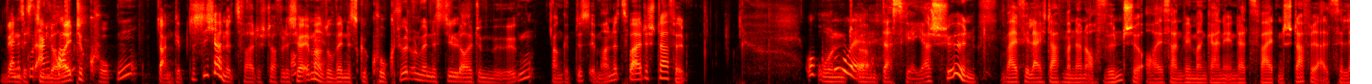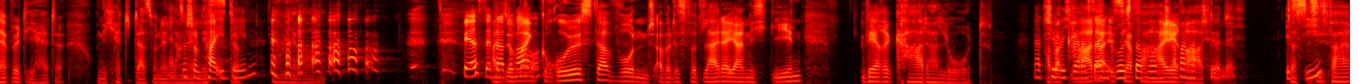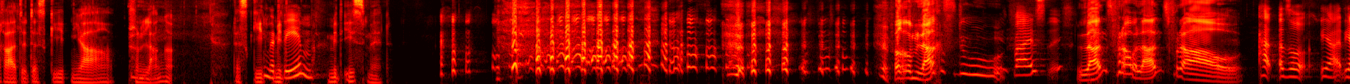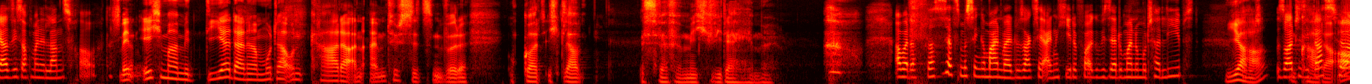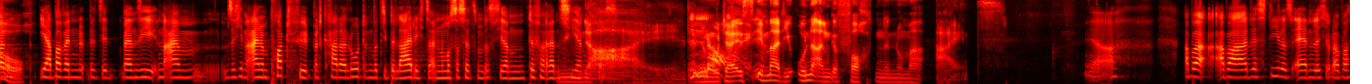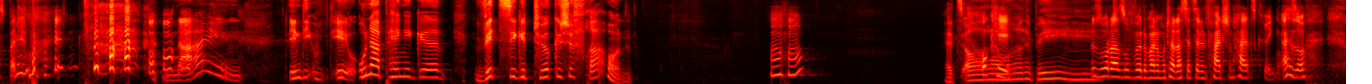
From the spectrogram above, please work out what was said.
Wenn, es das gut die ankommt? Leute gucken, dann gibt es sicher eine zweite Staffel. Ist ja immer so, wenn es geguckt wird und wenn es die Leute mögen, dann gibt es immer eine zweite Staffel. Oh, cool. Und ähm, das wäre ja schön, weil vielleicht darf man dann auch Wünsche äußern, wenn man gerne in der zweiten Staffel als Celebrity hätte. Und ich hätte da so eine Hättest lange du schon ein paar. Ideen? Oh ja. Wer ist denn Also da mein drauf? größter Wunsch, aber das wird leider ja nicht gehen, wäre Kaderlot. Natürlich wäre das sein ist ja größter Wunsch, aber verheiratet. natürlich. Ist das sie? sie ist verheiratet, das geht ja schon lange. Das geht Mit, mit, wem? mit Ismet. Warum lachst du? Ich weiß nicht. Landsfrau, Landsfrau. Also, ja, ja, sie ist auch meine Landsfrau. Wenn ich mal mit dir, deiner Mutter und Kader an einem Tisch sitzen würde, oh Gott, ich glaube, es wäre für mich wie der Himmel. Aber das, das ist jetzt ein bisschen gemein, weil du sagst ja eigentlich jede Folge, wie sehr du meine Mutter liebst. Ja, Sollte und sie Kader das hören, auch. ja, aber wenn, sie- wenn sie in einem, sich in einem Pott fühlt mit Kaderlot, dann wird sie beleidigt sein. Du musst das jetzt ein bisschen differenzieren. Nein, deine Mutter ist immer die unangefochtene Nummer eins. Ja. Aber, aber der Stil ist ähnlich, oder was bei den beiden? Nein, in die in unabhängige, witzige türkische Frauen. Mhm. It's all Okay. I wanna be. So oder so würde meine Mutter das jetzt in den falschen Hals kriegen. Also,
